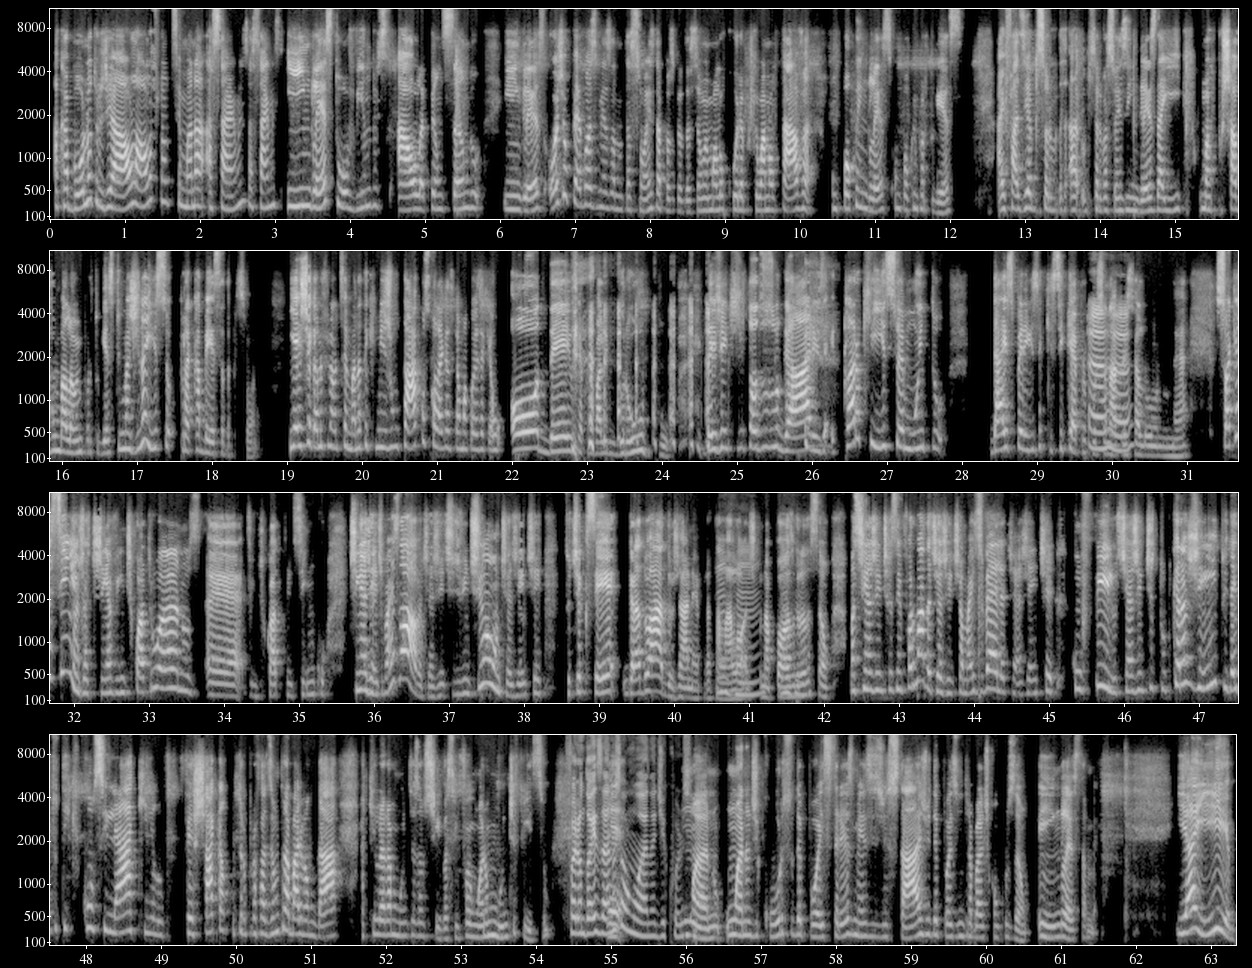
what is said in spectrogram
acabou no outro dia a aula, aula final de semana, assignments, assignments, em inglês, tu ouvindo aula, pensando em inglês. Hoje eu pego as minhas anotações da pós-graduação, é uma loucura, porque eu anotava um pouco em inglês, um pouco em português, aí fazia observações em inglês, daí uma puxava um balão em português. Tu imagina isso para a cabeça da pessoa. E aí, chegar no final de semana, ter que me juntar com os colegas, que é uma coisa que eu odeio, que é trabalho em grupo. Tem gente de todos os lugares. É claro que isso é muito da experiência que se quer proporcionar uhum. para esse aluno, né? Só que assim, eu já tinha 24 anos, é, 24, 25, tinha gente mais nova, tinha gente de 21, tinha gente, tu tinha que ser graduado já, né, para estar tá lá, uhum. lógico, na pós-graduação. Uhum. Mas tinha gente recém-formada, tinha gente já mais velha, tinha gente com filhos, tinha gente de tudo que era jeito, e daí tu tem que conciliar aquilo, fechar aquela cultura para fazer um trabalho andar, aquilo era muito exaustivo, assim, foi um ano muito difícil. Foram dois anos é, ou um ano de curso? Um ano, um ano de curso, depois três meses de estágio e depois um trabalho de conclusão, em inglês também. E aí,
